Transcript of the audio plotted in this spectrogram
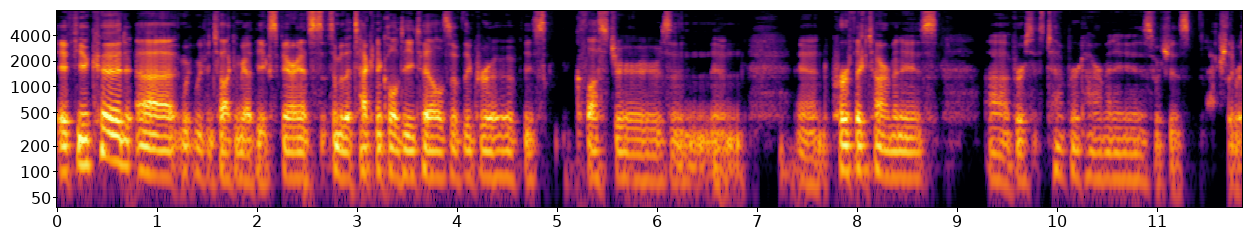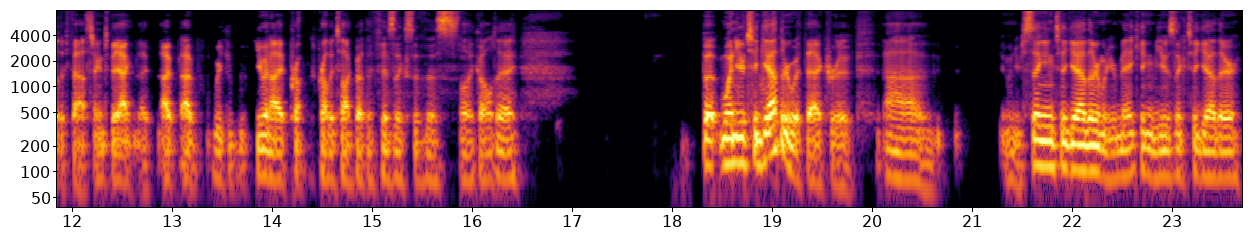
if you could, uh, we've been talking about the experience, some of the technical details of the group, these clusters and and, and perfect harmonies uh, versus tempered harmonies, which is actually really fascinating to me. I, I, I, we, you and I pro- probably talk about the physics of this like all day. But when you're together with that group, uh, when you're singing together, when you're making music together,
